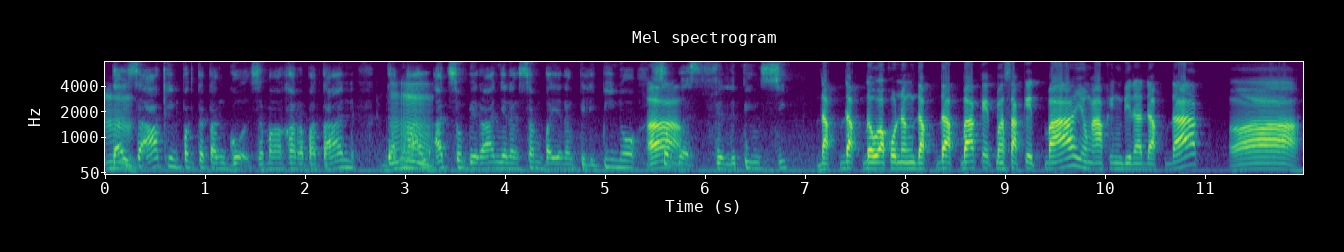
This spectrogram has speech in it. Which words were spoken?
dahil sa aking pagtatanggol sa mga karapatan, dangal at soberanya ng sambayan ng Pilipino Ah. sa West Philippine Sea. Dakdak daw ako ng dakdak. Bakit? Masakit ba yung aking dinadakdak? Ah,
